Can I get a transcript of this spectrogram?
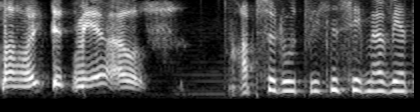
Man haltet mehr aus. Absolut, wissen Sie, man wird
